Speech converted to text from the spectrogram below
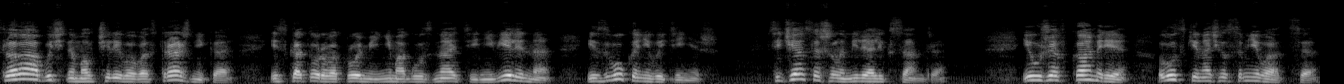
Слова обычно молчаливого стражника, из которого кроме «не могу знать» и «не велено» и звука не вытянешь, сейчас ошеломили Александра. И уже в камере Луцкий начал сомневаться,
